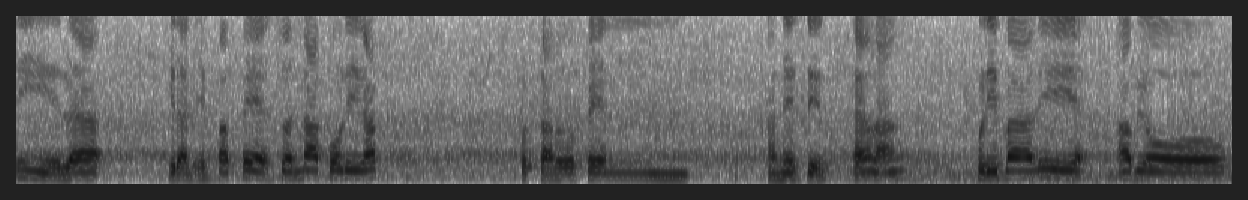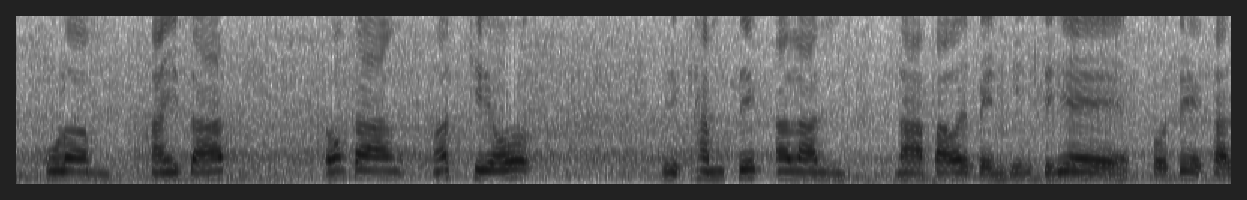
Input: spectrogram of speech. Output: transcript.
นี่ และคิรันเอปาเป้ ส่วนนาโปลีครับผู้สาประตูเป็นคาเนซิตแผงหลังคูลิบาลีอาบิโอคูลัมไฮซัสตรงกลางมัสคิโอวิคัมซิกอารันนาเปาจะเป็นอินซิเย่โคเซคาเร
